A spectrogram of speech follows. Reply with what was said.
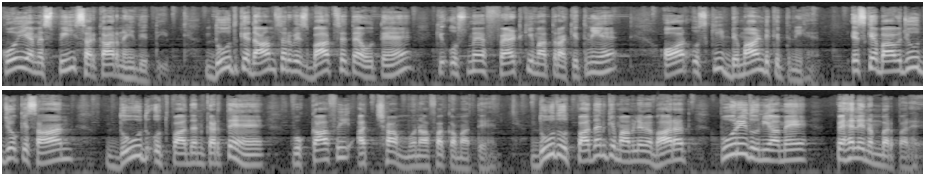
कोई एमएसपी सरकार नहीं देती। दूध के दाम सिर्फ़ इस बात से तय होते हैं कि उसमें फैट की मात्रा कितनी है और उसकी डिमांड कितनी है। इसके बावजूद जो किसान दूध उत्पादन करते हैं, वो काफ़ी अच्छा मुनाफा कमाते हैं। दूध उत्पादन के मामले में भारत पूरी दुनिया में पहले नंबर पर है।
